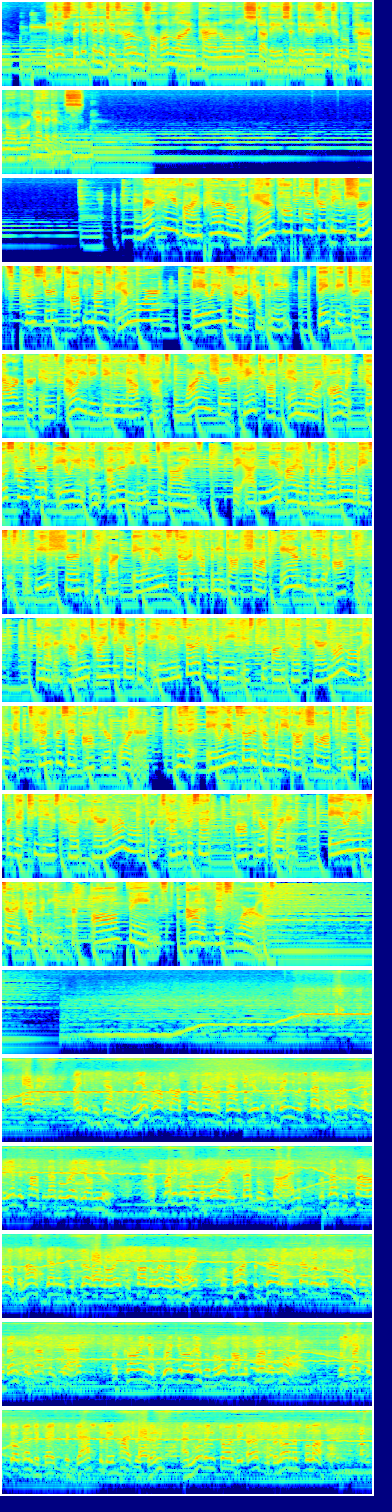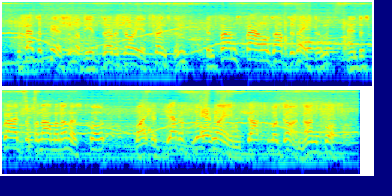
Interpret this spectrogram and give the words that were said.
It is the definitive home for online paranormal studies and irrefutable paranormal evidence. Where can you find paranormal and pop culture themed shirts, posters, coffee mugs, and more? Alien Soda Company. They feature shower curtains, LED gaming mouse pads, Hawaiian shirts, tank tops, and more, all with Ghost Hunter, Alien, and other unique designs. They add new items on a regular basis, so be sure to bookmark aliensodacompany.shop and visit often. No matter how many times you shop at Alien Soda Company, use coupon code PARANORMAL and you'll get 10% off your order. Visit aliensodacompany.shop and don't forget to use code PARANORMAL for 10% off your order. Alien Soda Company for all things out of this world. Ladies and gentlemen, we interrupt our program of dance music to bring you a special bulletin from the Intercontinental Radio News. At 20 minutes before 8 Central Time, Professor Farrell of the Mount Jennings Observatory, Chicago, Illinois, reports observing several explosions of incandescent gas occurring at regular intervals on the planet Mars. The spectroscope indicates the gas to be hydrogen and moving toward the Earth with enormous velocity. Professor Pearson of the observatory at Princeton confirms Farrell's observation and describes the phenomenon as, quote, like a jet of blue flame shot from a gun, unquote.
